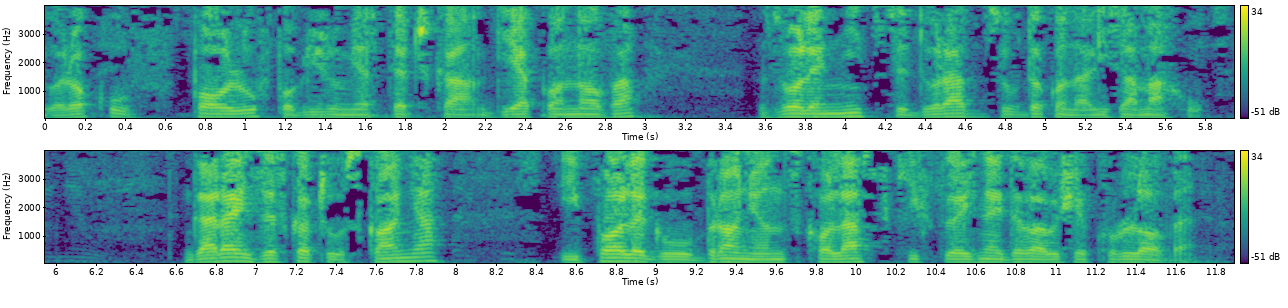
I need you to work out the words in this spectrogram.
roku w polu w pobliżu miasteczka Diakonowa zwolennicy Duradzów dokonali zamachu. Garaj zeskoczył z konia i poległ broniąc kolaski, w której znajdowały się królowe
